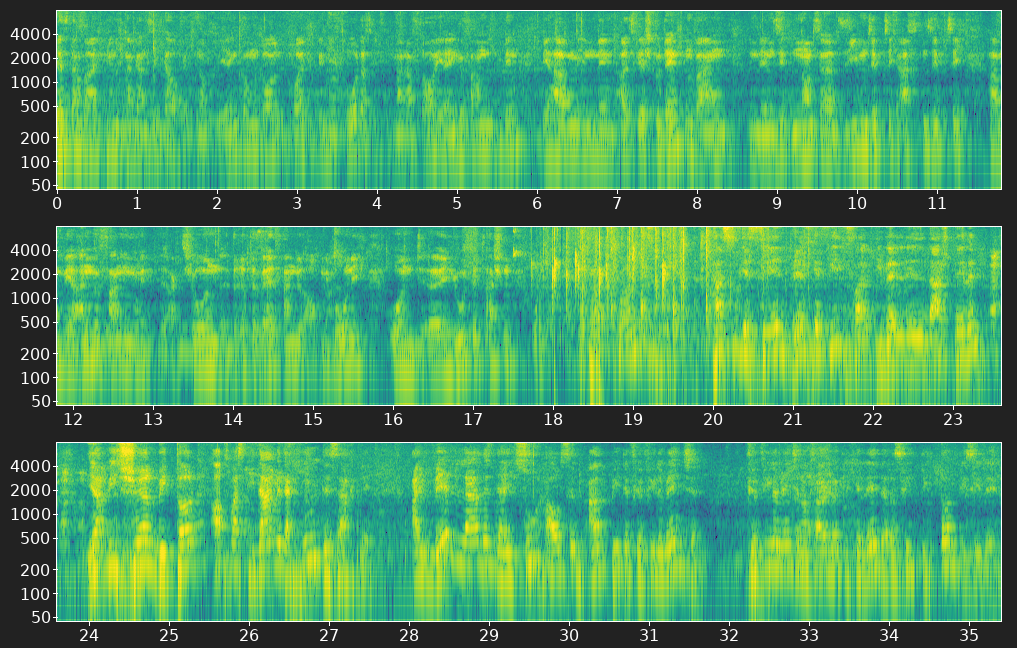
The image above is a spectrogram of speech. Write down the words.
Gestern war ich mir nicht mehr ganz sicher, ob ich noch hier hinkommen soll. Heute bin ich froh, dass ich mit meiner Frau hier hingefahren bin. Wir haben, in den, als wir Studenten waren, in den 1977, 78, haben wir angefangen mit der Aktion Dritte Welthandel, auch mit Honig und äh, Jute-Taschen. Hast du gesehen, welche Vielfalt die Wellen darstellen? Ja, wie schön, wie toll, auch was die Dame dahinter sagte. Ein Wellladen, der ein Zuhause anbietet für viele Menschen. Für viele Menschen aus allen möglichen Ländern. Das finde ich toll, diese Idee.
